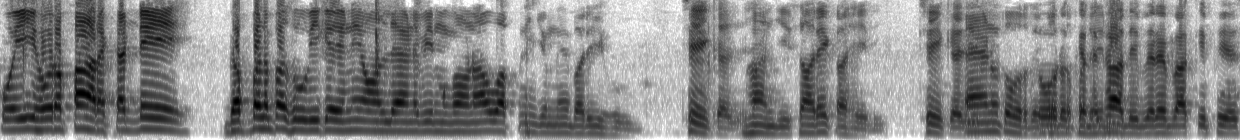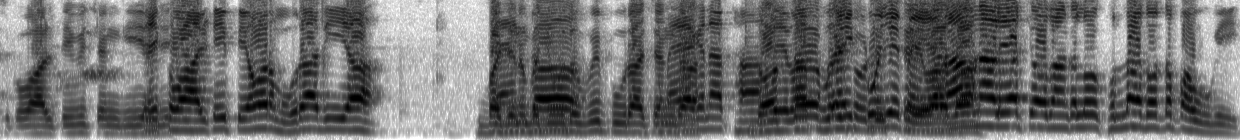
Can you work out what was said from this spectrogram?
ਕੋਈ ਹੋਰ ਭਾਰ ਕੱਢੇ ਗੱਬਣ ਪਸ਼ੂ ਵੀ ਕਿਸੇ ਨੇ ਆਨਲਾਈਨ ਵੀ ਮੰਗਾਉਣਾ ਉਹ ਆਪਣੀ ਜ਼ਿੰਮੇਵਾਰੀ ਹੋਊਗੀ ਠੀਕ ਹੈ ਜੀ। ਹਾਂਜੀ ਸਾਰੇ ਕਹੇ ਦੀ। ਠੀਕ ਹੈ ਜੀ। ਐਨੂੰ ਤੋੜ ਦੇ ਤੋੜ ਕੇ ਦਿਖਾ ਦੇ ਵੀਰੇ ਬਾਕੀ ਫੇਸ ਕੁਆਲਿਟੀ ਵੀ ਚੰਗੀ ਹੈ ਇਹ ਜੀ। ਕੁਆਲਿਟੀ ਪਿਓਰ ਮੋਹਰਾ ਦੀ ਆ। ਵਜਨ ਸਿੰਘ, ਵਜੂਦ ਵੀ ਪੂਰਾ ਚੰਗਾ। ਮੈਂ ਕਹਿੰਦਾ ਥਾਂ ਦੁੱਧ ਦੇਵਾ ਪੂਰਾ ਬਈ ਇੱਕੋ ਤੁਹਾਡੀ ਜਿਹੇ ਪਏ ਸੇਵਾ ਆਰਾਮ ਦਾ ਨਾਲ ਯਾਰ 14 ਕਿਲੋ ਖੁੱਲਾ ਦੁੱਧ ਪਾਊਗੀ।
